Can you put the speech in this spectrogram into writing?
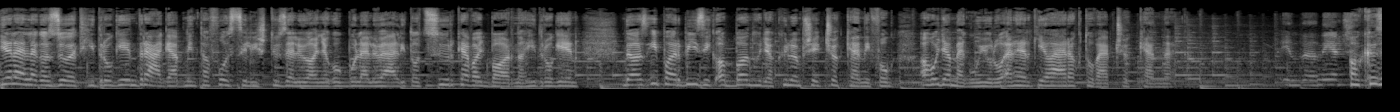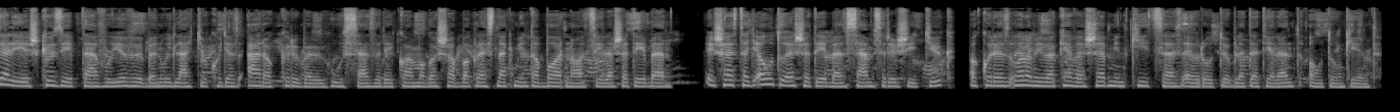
Jelenleg a zöld hidrogén drágább, mint a fosszilis tüzelőanyagokból előállított szürke vagy barna hidrogén, de az ipar bízik abban, hogy a különbség csökkenni fog, ahogy a megújuló energiaárak tovább csökkennek. A közeli és középtávú jövőben úgy látjuk, hogy az árak körülbelül 20%-kal magasabbak lesznek, mint a barna acél esetében. És ha ezt egy autó esetében számszerűsítjük, akkor ez valamivel kevesebb, mint 200 euró többletet jelent autónként.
